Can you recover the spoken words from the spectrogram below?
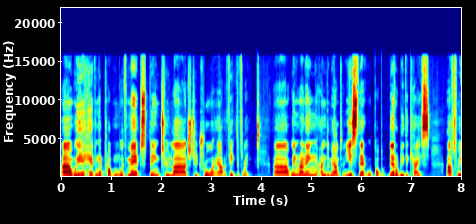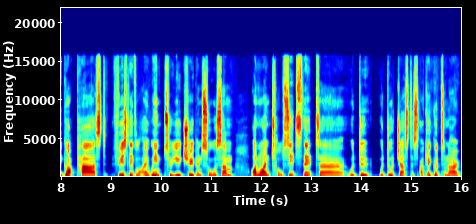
uh, we're having a problem with maps being too large to draw out effectively. Uh, when running Undermountain. Yes, that will that'll be the case. After we got past first level, I went to YouTube and saw some online tool sets that uh, would do would do it justice. Okay, good to know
